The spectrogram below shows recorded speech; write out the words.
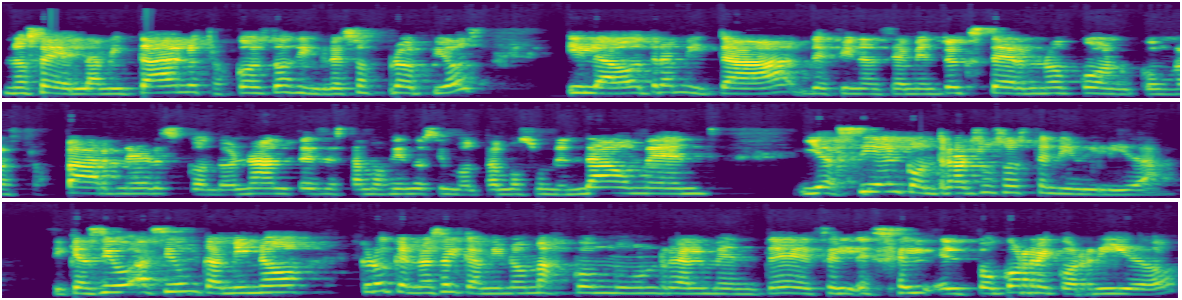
no sé, la mitad de nuestros costos de ingresos propios y la otra mitad de financiamiento externo con, con nuestros partners, con donantes, estamos viendo si montamos un endowment y así encontrar su sostenibilidad. Y que ha sido, ha sido un camino creo que no es el camino más común realmente, es el, es el, poco recorrido.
